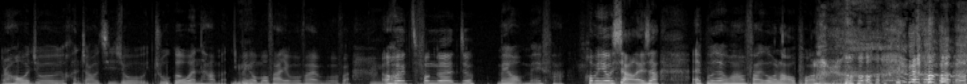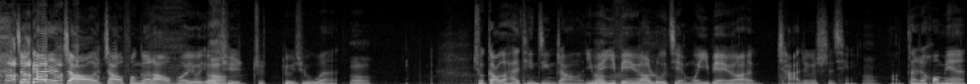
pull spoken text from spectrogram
然后我就很着急，就逐个问他们，你们嗯。有没有发，有没有发，有没有发？嗯。然后峰哥就没有没发，后面又想了一下，哎不对，我好像发给我老婆了，然后然后就开始找找峰哥老婆，又又啊。去就又去问，啊。就搞得还挺紧张的，因为啊。一边又要录节目，一边又要查这个事情。但是后面，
